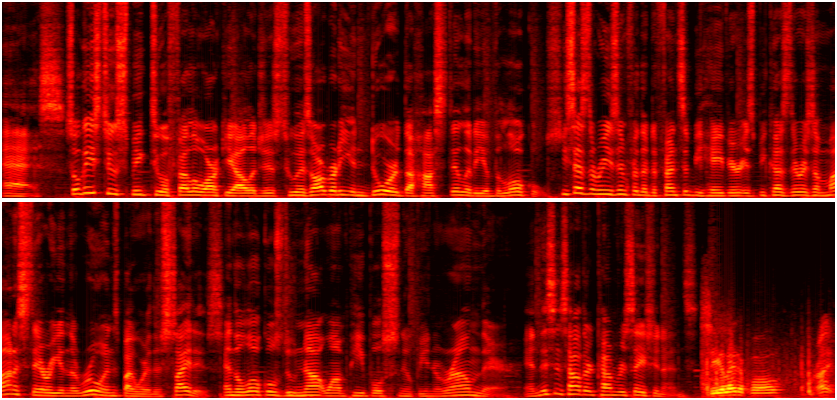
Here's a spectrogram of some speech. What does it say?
ass. So these two speak to a fellow archaeologist who has already endured the hostility of the locals. He says the reason for the defensive behavior is because there is a monastery in the ruins by where their site is, and the locals do not want people snooping around there. And this is how their conversation ends. See you later, Paul. Right.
